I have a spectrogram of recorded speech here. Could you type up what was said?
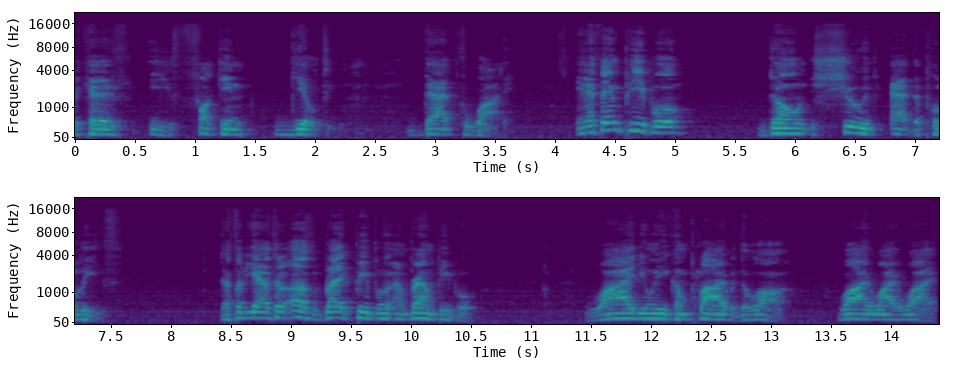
Because he's fucking guilty. That's why. Innocent people don't shoot at the police. That's what you gotta tell us, black people and brown people. Why do we comply with the law? Why, why, why?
